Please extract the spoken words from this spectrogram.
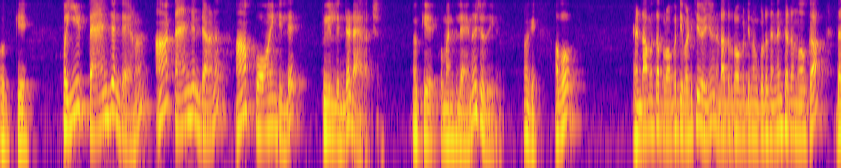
ഓക്കെ അപ്പൊ ഈ ടാൻജന്റ് ആണ് ആ ടാൻജന്റ് ആണ് ആ പോയിന്റിലെ ഫീൽഡിന്റെ ഡയറക്ഷൻ ഓക്കെ അപ്പോൾ മനസ്സിലായെന്ന് വിശ്വസിക്കുന്നു. ഓക്കെ അപ്പോൾ രണ്ടാമത്തെ പ്രോപ്പർട്ടി പഠിച്ചു കഴിഞ്ഞു. രണ്ടാമത്തെ പ്രോപ്പർട്ടി നമുക്ക് സെന്റൻസ് ആയിട്ട് നോക്കാം. The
